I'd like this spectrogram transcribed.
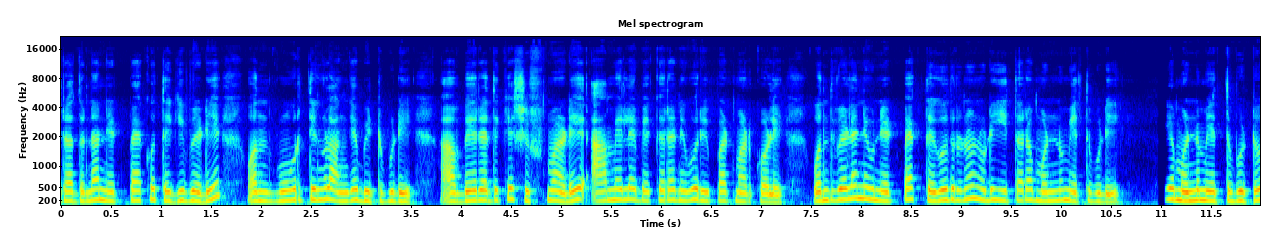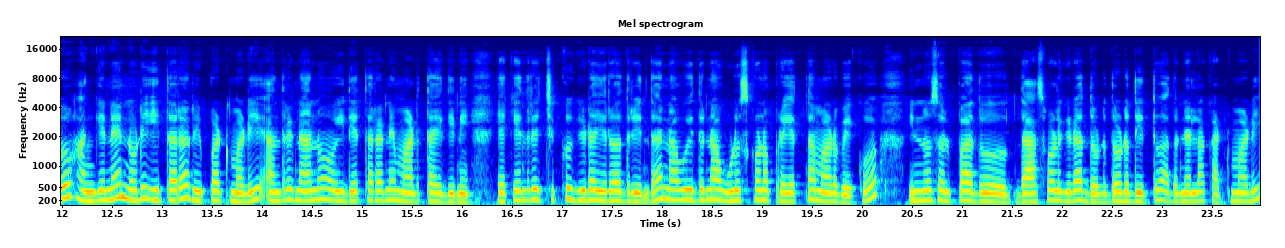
ಇರೋದನ್ನು ನೆಟ್ ಪ್ಯಾಕು ತೆಗಿಬೇಡಿ. ಒಂದು ಮೂರು ತಿಂಗಳು ಹಂಗೆ ಬಿಟ್ಬಿಡಿ. ಬೇರೆದಕ್ಕೆ ಶಿಫ್ಟ್ ಮಾಡಿ. ಆಮೇಲೆ ಬೇಕಾದ್ರೆ ನೀವು ರಿಪೋರ್ಟ್ ಮಾಡ್ಕೊಳ್ಳಿ. ಒಂದು ವೇಳೆ ನೀವು ನೆಟ್ ಪ್ಯಾಕ್ ತೆಗೆದ್ರೂ ನೋಡಿ ಈ ಥರ ಮಣ್ಣು ಮೆತ್ತುಬಿಡಿ ಮಣ್ಣು ಮೆತ್ತಬಿಟ್ಟು ಹಾಗೇನೆ ನೋಡಿ ಈ ಥರ ರಿಪಾರ್ಟ್ ಮಾಡಿ. ಅಂದರೆ ನಾನು ಇದೇ ಥರನೇ ಮಾಡ್ತಾ ಇದ್ದೀನಿ. ಯಾಕೆಂದರೆ ಚಿಕ್ಕ ಗಿಡ ಇರೋದ್ರಿಂದ ನಾವು ಇದನ್ನು ಉಳಿಸ್ಕೊಳೋ ಪ್ರಯತ್ನ ಮಾಡಬೇಕು. ಇನ್ನೂ ಸ್ವಲ್ಪ ಅದು ದಾಸವಾಳ ಗಿಡ ದೊಡ್ಡ ದೊಡ್ಡದಿತ್ತು, ಅದನ್ನೆಲ್ಲ ಕಟ್ ಮಾಡಿ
